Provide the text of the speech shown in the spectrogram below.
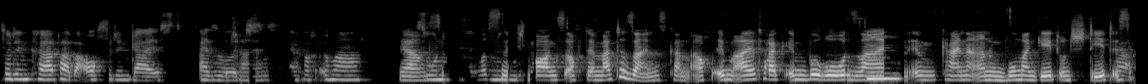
für den Körper, aber auch für den Geist. Also es ist einfach immer ja, so es muss nicht morgens auf der Matte sein. Es kann auch im Alltag, im Büro sein, mhm. im, keine Ahnung, wo man geht und steht, ist ja.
